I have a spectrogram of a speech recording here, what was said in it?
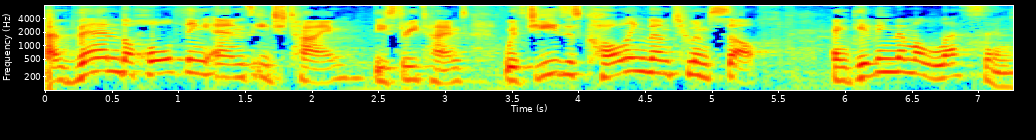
And then the whole thing ends each time, these three times, with Jesus calling them to himself and giving them a lesson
